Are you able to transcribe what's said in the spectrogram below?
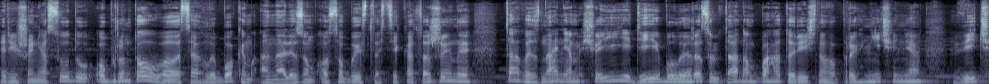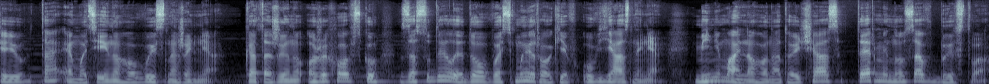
Рішення суду обґрунтовувалося глибоким аналізом особистості Катажини та визнанням, що її дії були результатом багаторічного пригнічення, відчаю та емоційного виснаження. Катажину Ожиховську засудили до восьми років ув'язнення, мінімального на той час терміну за вбивство.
